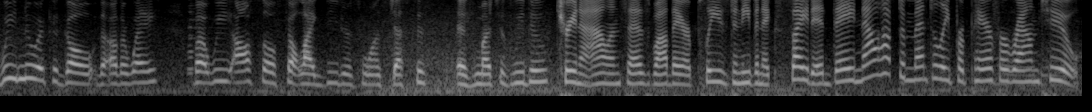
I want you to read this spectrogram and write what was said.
We knew it could go the other way, but we also felt like Deters wants justice as much as we do. Trina Allen says while they are pleased and even excited, they now have to mentally prepare for round two.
